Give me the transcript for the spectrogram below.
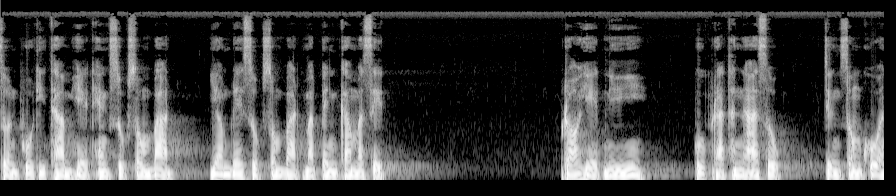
ส่วนผู้ที่ทำเหตุแห่งสุขสมบัติย่อมได้สุขสมบัติมาเป็นกรรมสิทธิ์ เพราะเหตุนี้ ผู้ปรารถนาสุขจึงสมควร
